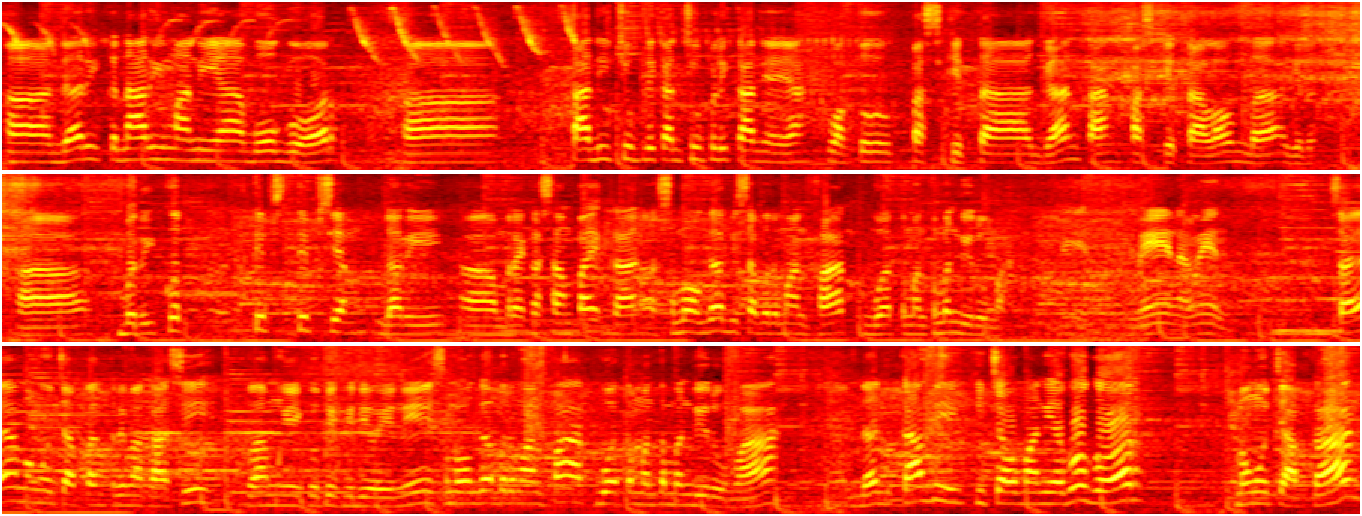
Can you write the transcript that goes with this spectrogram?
uh, dari Kenari Mania Bogor uh, tadi cuplikan-cuplikannya ya waktu pas kita gantang, pas kita lomba gitu. Uh, berikut tips-tips yang dari uh, mereka sampaikan, Uh, semoga bisa bermanfaat buat teman-teman di rumah. Amin, amin. Saya mengucapkan terima kasih telah mengikuti video ini. Semoga bermanfaat buat teman-teman di rumah. Dan kami Kicau Mania Bogor mengucapkan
